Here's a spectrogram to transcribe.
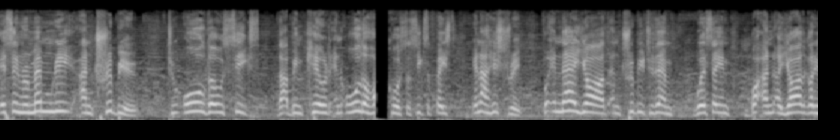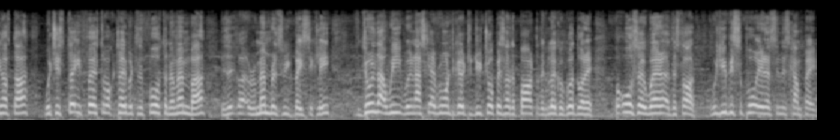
it's in memory and tribute to all those Sikhs that have been killed in all the Holocaust the Sikhs have faced in our history. But in their yard and tribute to them, we're saying a yard Gari Hafta, which is 31st of October to the 4th of November, is it like Remembrance Week basically. During that week, we're going to ask everyone to go to do Chopis the part of the local Gurdwara, but also it at the start. Will you be supporting us in this campaign?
